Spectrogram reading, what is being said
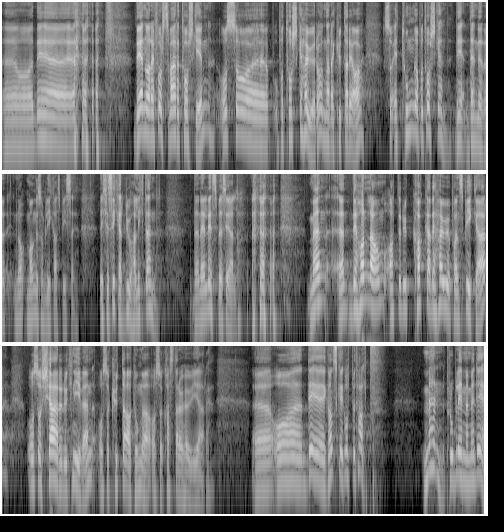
Og det Det er når de får svære torsk inn, og, så, og på torskehauget, når de kutter det av, så er tunga på torsken det, den er det mange som liker å spise. Det er ikke sikkert du har likt den. Den er litt spesiell. Men eh, det handler om at du kakker det hodet på en spiker, og så skjærer du kniven, og så kutter av tunga, og så kaster du hodet i gjerdet. Eh, og det er ganske godt betalt. Men problemet med det,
